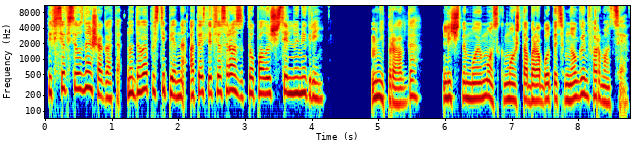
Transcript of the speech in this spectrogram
Ты все-все узнаешь, Агата, но давай постепенно, а то если все сразу, то получишь сильную мигрень». «Неправда. Лично мой мозг может обработать много информации.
